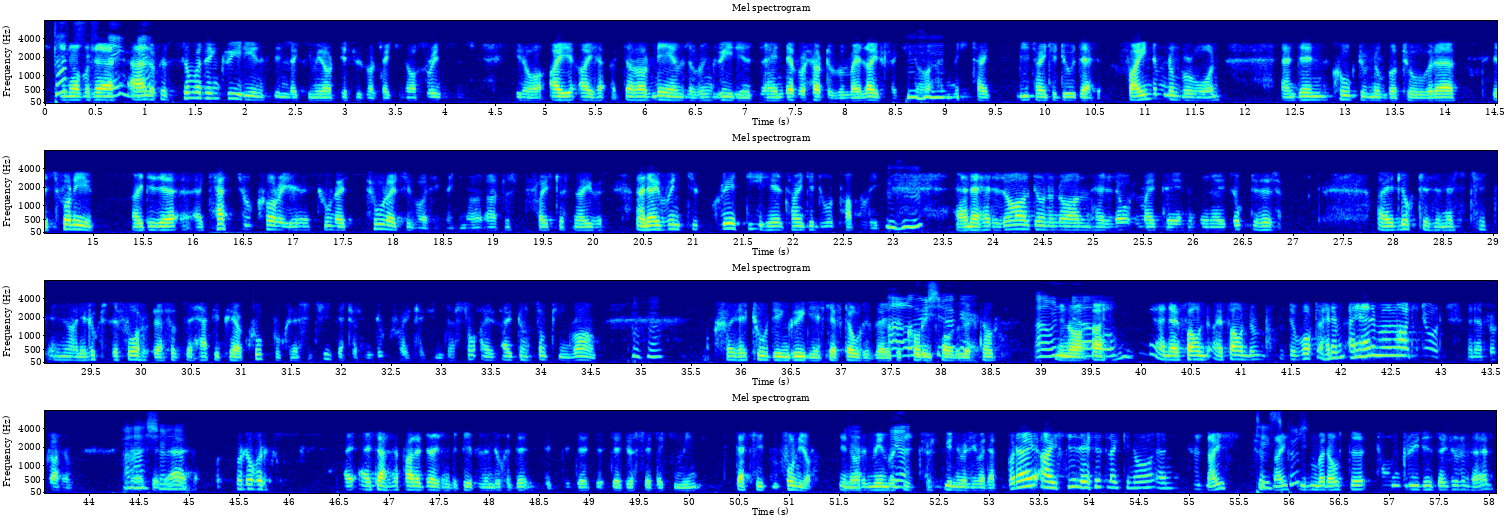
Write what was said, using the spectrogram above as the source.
That's you know, but uh, thing. uh, look, at some of the ingredients in like you know difficult. Like you know, for instance, you know, I, I there are names of ingredients that I never heard of in my life. Like you know, Mm-hmm. and me trying me trying to do that, find them number one, and then cook them number two. But uh, it's funny. I did a, a katsu curry two nights two nights ago. I think you know, after priceless knives, and I went to great detail trying to do it properly. Mm-hmm. And I had it all done and all, and had it out of my plate. And then I looked at it. I looked at it and I said, you know, and I looked at the photograph of the Happy Pear cookbook, and I said, "Gee, that doesn't look right. Like, there's so, I, I've done something wrong." I had two of the ingredients left out of it. Oh, the curry powder sugar. left out. oh You know, no. I, and I found, I found them, the work. I had him, I had him on how to do it, and I forgot him. Ah, sure, "Ah," but look at. I, I started apologising to people and look at the, they, they, they just said like you mean that's even funnier, you know Yeah, what I mean? But yeah. it's just generally what happened. But I, I still ate it like you know, and it was nice. It was Tastes nice good. even without the two ingredients I should have had.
